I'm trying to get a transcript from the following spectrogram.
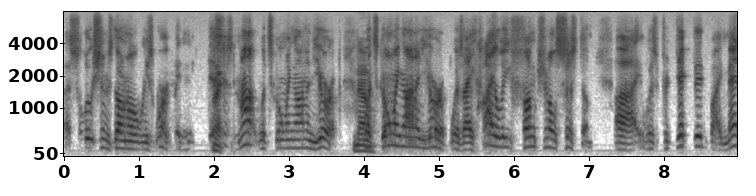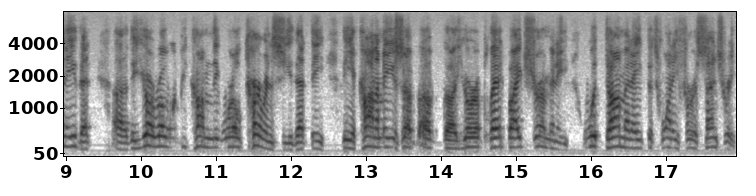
uh, solutions don't always work. But this right. is not what's going on in Europe. No. What's going on in Europe was a highly functional system. Uh, it was predicted by many that uh, the euro would become the world currency, that the, the economies of, of uh, Europe, led by Germany, would dominate the 21st century.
